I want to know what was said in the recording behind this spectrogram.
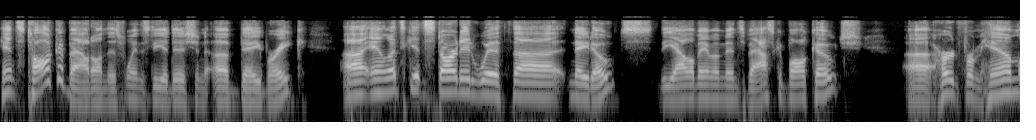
hence talk about on this Wednesday edition of Daybreak. Uh, and let's get started with uh, Nate Oats, the Alabama men's basketball coach. Uh, heard from him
